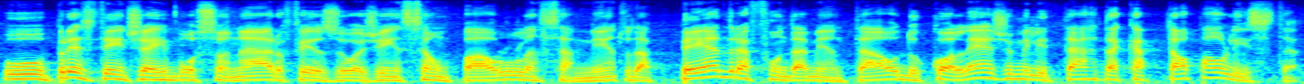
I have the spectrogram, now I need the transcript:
O presidente Jair Bolsonaro fez hoje em São Paulo o lançamento da pedra fundamental do Colégio Militar da capital paulista.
